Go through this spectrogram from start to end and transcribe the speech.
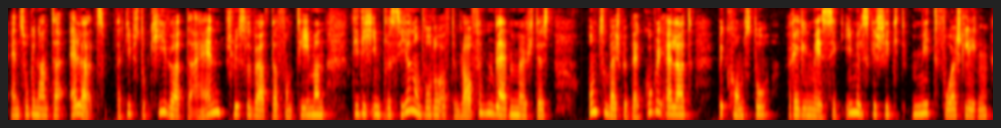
ein sogenannter Alert. Da gibst du Keywörter ein, Schlüsselwörter von Themen, die dich interessieren und wo du auf dem Laufenden bleiben möchtest. Und zum Beispiel bei Google Alert bekommst du regelmäßig E-Mails geschickt mit Vorschlägen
